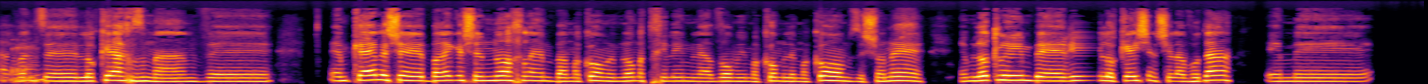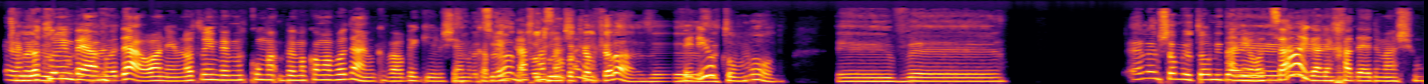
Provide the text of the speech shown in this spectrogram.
אבל זה לוקח זמן, והם כאלה שברגע שנוח להם במקום, הם לא מתחילים לעבור ממקום למקום, זה שונה, הם לא תלויים ברילוקיישן של עבודה, הם... אה, הם לא תלויים בעבודה, רוני, הם לא תלויים במקום, במקום עבודה, הם כבר בגיל שהם מקבלים את ההכנסה שלהם. זה מצוין, הם לא תלויים בכלכלה, זה, זה טוב מאוד. אה, ו... אין להם שם יותר מדי... אני רוצה אה, רגע לחדד משהו.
